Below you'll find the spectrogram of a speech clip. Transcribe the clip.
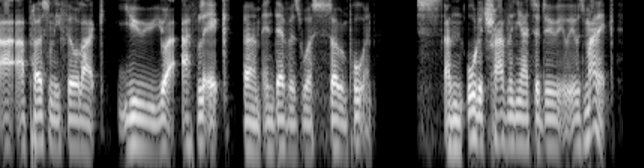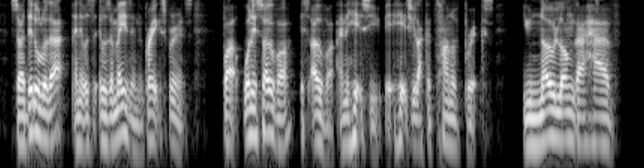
I, I personally feel like you, your athletic um, endeavors were so important and all the traveling you had to do, it, it was manic. So I did all of that, and it was it was amazing, a great experience. But when it's over, it's over, and it hits you. It hits you like a ton of bricks. You no longer have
